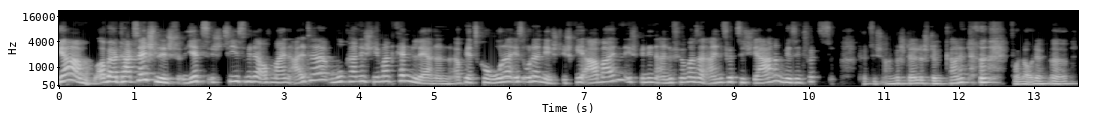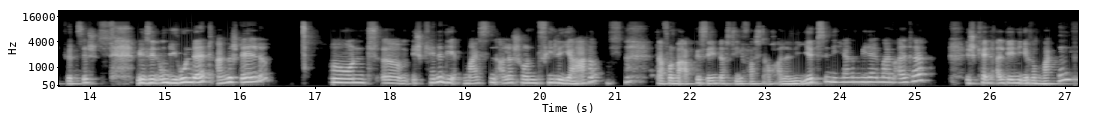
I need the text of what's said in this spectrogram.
Ja, aber tatsächlich, jetzt, ich ziehe es wieder auf mein Alter. Wo kann ich jemand kennenlernen? Ob jetzt Corona ist oder nicht. Ich gehe arbeiten. Ich bin in einer Firma seit 41 Jahren. Wir sind 40, 40 Angestellte, stimmt gar nicht. Vor lauter äh, 40. Wir sind um die 100 Angestellte. Und ähm, ich kenne die meisten alle schon viele Jahre. Davon mal abgesehen, dass die fast auch alle liiert sind, die Herren wieder in meinem Alter. Ich kenne all denen ihre Macken.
